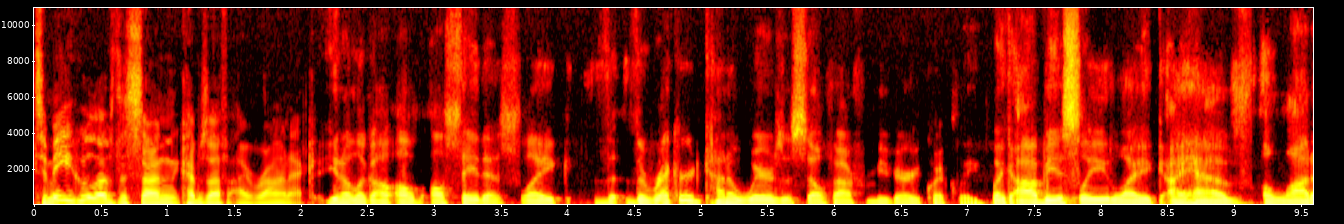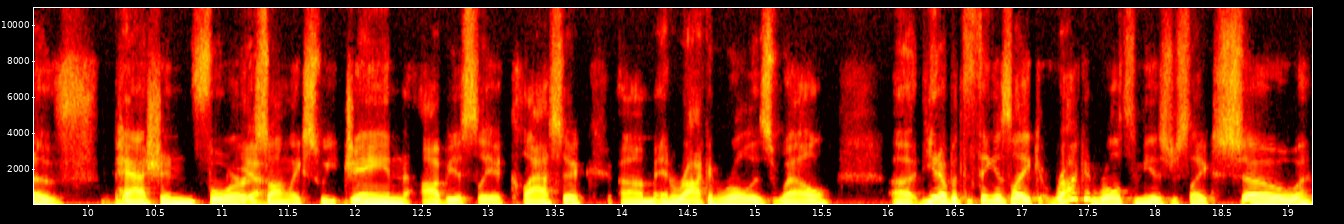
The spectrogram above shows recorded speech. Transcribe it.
To me, "Who Loves the Sun" comes off ironic. you know look i'll i'll, I'll say this like the, the record kind of wears itself out for me very quickly like obviously like i have a lot of passion for Yeah. a song like sweet jane obviously a classic um, and rock and roll as well uh, you know but the thing is like rock and roll to me is just like so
